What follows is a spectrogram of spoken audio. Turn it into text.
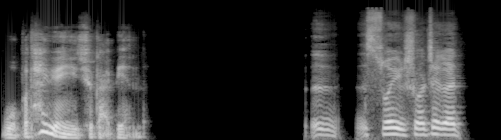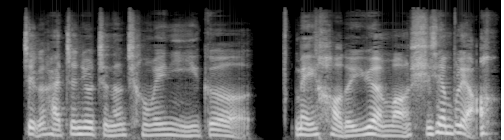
我不太愿意去改变的。嗯，所以说这个，这个还真就只能成为你一个美好的愿望，实现不了。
